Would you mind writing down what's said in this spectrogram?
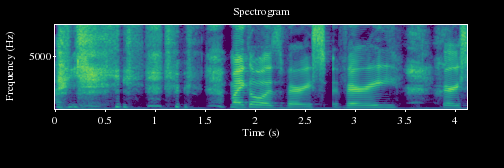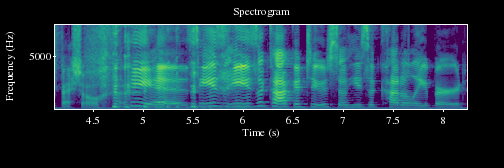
Michael is very, very, very special. he is. He's he's a cockatoo, so he's a cuddly bird.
